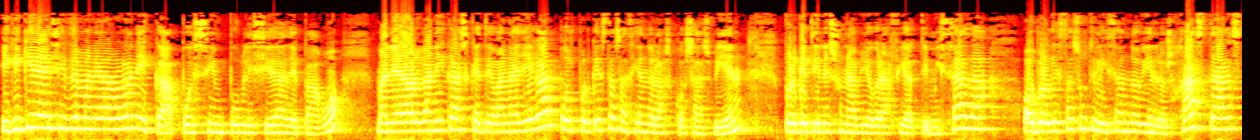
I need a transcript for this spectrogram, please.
¿Y qué quiere decir de manera orgánica? Pues sin publicidad de pago. Manera orgánica es que te van a llegar pues porque estás haciendo las cosas bien, porque tienes una biografía optimizada o porque estás utilizando bien los hashtags,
